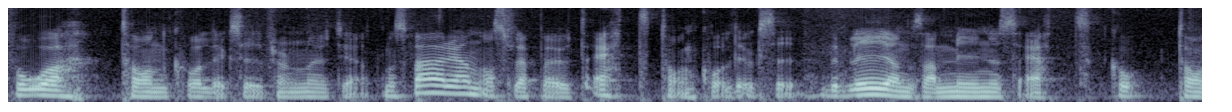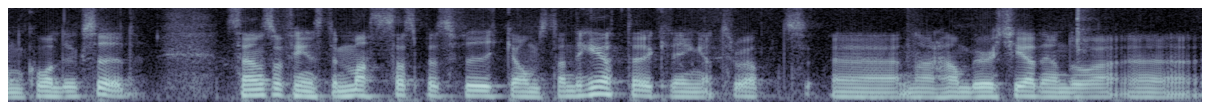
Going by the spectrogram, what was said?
två ton koldioxid från ut i atmosfären och släppa ut ett ton koldioxid. Det blir ju ändå så här minus ett ton koldioxid. Sen så finns det massa specifika omständigheter kring, jag tror att eh, när hamburgerkedjan då eh,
